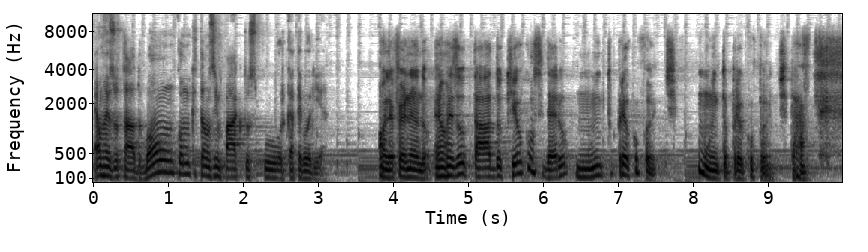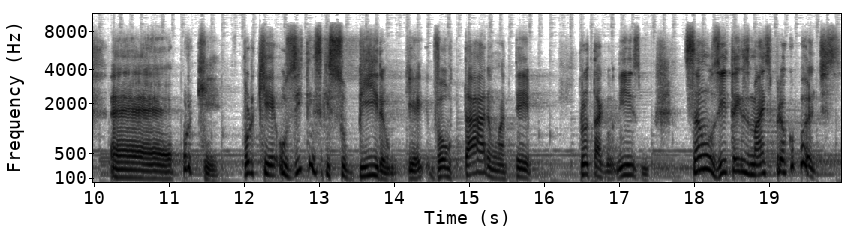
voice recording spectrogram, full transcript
É um resultado bom? Como que estão os impactos por categoria? Olha, Fernando, é um resultado que eu considero muito preocupante. Muito preocupante, tá? É, por quê? Porque os itens que subiram, que voltaram a ter protagonismo, são os itens mais preocupantes.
